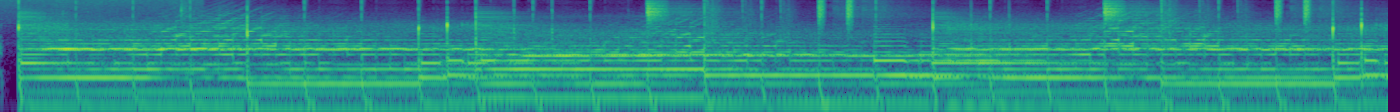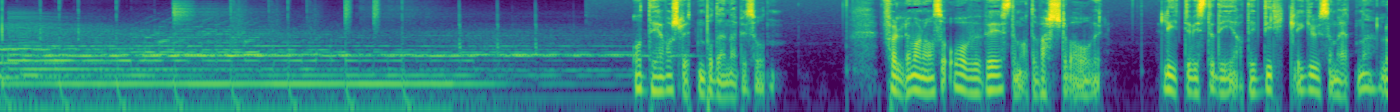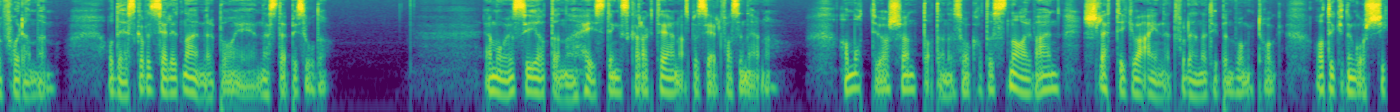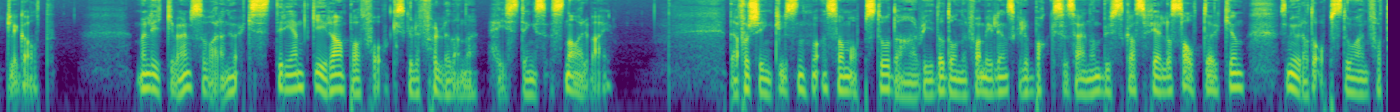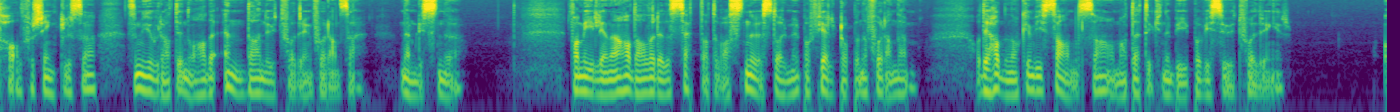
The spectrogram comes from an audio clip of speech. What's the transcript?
Det var slutten på den episoden. Følget var nå også overbevist om at det verste var over. Lite visste de at de virkelige grusomhetene lå foran dem, og det skal vi se litt nærmere på i neste episode. Jeg må jo si at denne Hastings-karakteren er spesielt fascinerende. Han måtte jo ha skjønt at denne såkalte snarveien slett ikke var egnet for denne typen vogntog, og at det kunne gå skikkelig galt. Men likevel så var han jo ekstremt gira på at folk skulle følge denne Hastings snarvei. Det er forsinkelsen som oppsto da Reed og Donner-familien skulle bakse seg gjennom buskas, fjell og saltørken, som gjorde at det oppsto en fatal forsinkelse som gjorde at de nå hadde enda en utfordring foran seg, nemlig snø. Familiene hadde allerede sett at det var snøstormer på fjelltoppene foran dem, og de hadde nok en viss anelse om at dette kunne by på visse utfordringer.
